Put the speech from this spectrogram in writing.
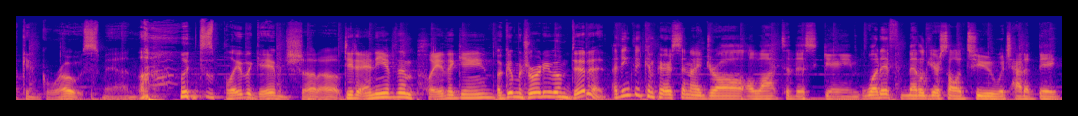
fucking gross, man. like just play the game and shut up. Did any of them play the game? a good majority of them didn't. I think the comparison I draw a lot to this game. What if Metal Gear Solid 2, which had a big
